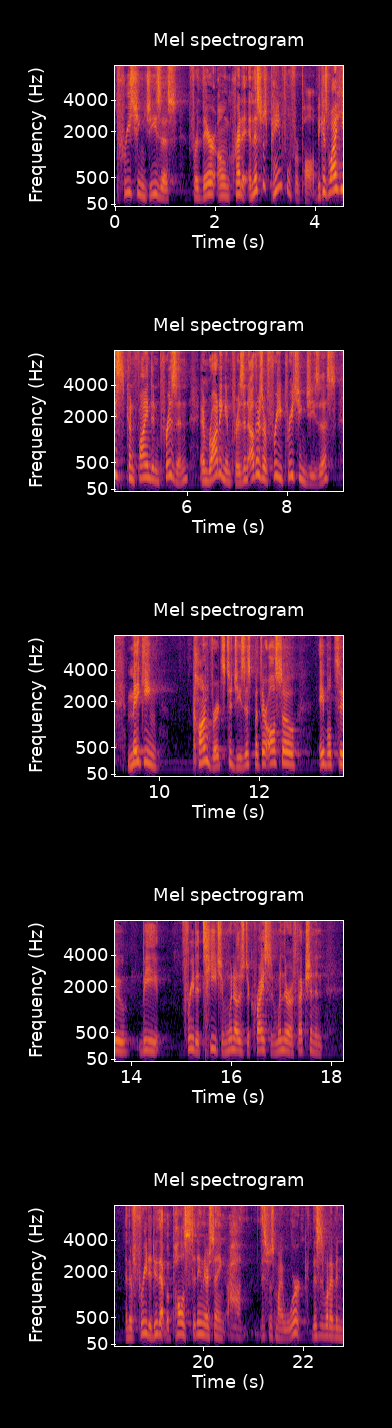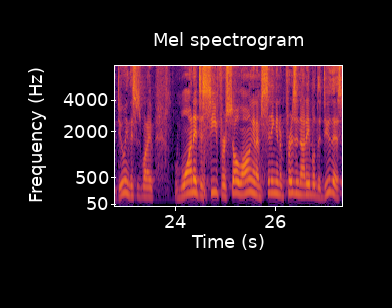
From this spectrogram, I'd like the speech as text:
preaching Jesus for their own credit. And this was painful for Paul because while he's confined in prison and rotting in prison, others are free preaching Jesus, making converts to Jesus, but they're also able to be free to teach and win others to Christ and win their affection and and they're free to do that. But Paul's sitting there saying, Oh, this was my work. This is what I've been doing. This is what I've wanted to see for so long, and I'm sitting in a prison not able to do this.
